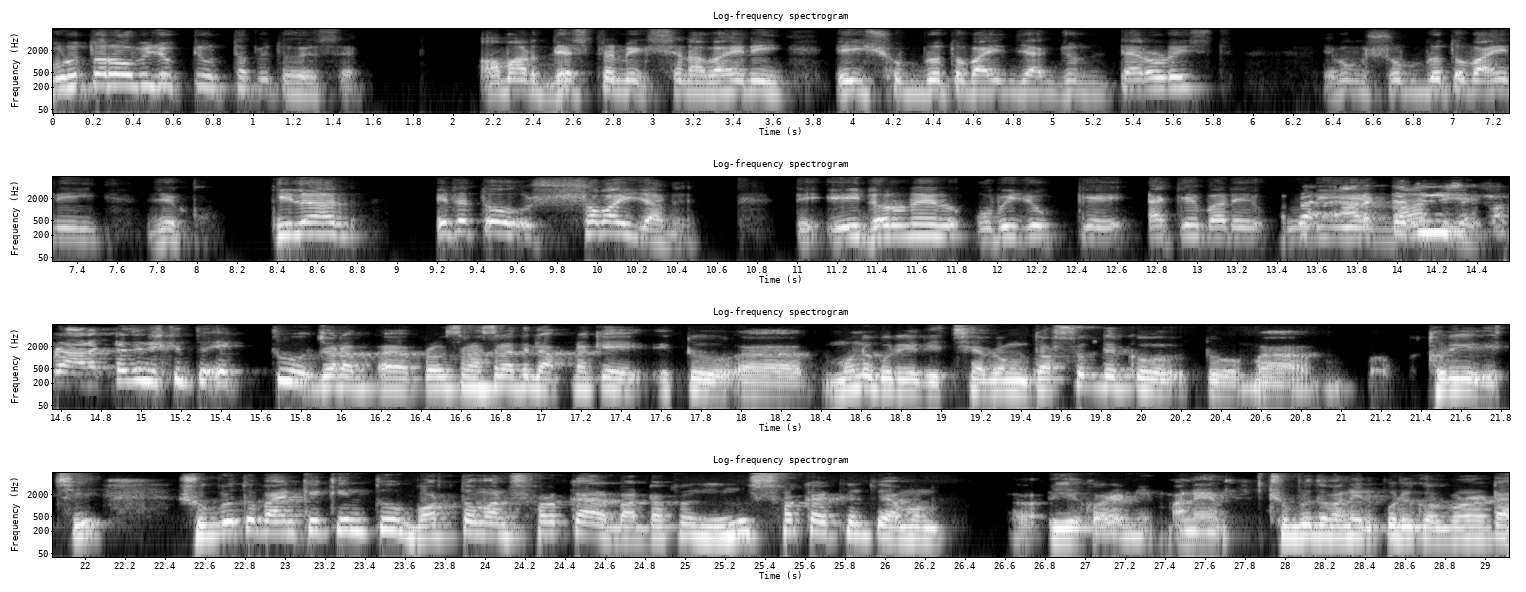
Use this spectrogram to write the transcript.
গুরুতর অভিযোগটি উত্থাপিত হয়েছে। আমার দেশপ্রেমিক সেনাবাহিনী, এই সুব্রত বাহিনী যে একজন টেরোরিস্ট এবং সুব্রত বাহিনী যে কিলার এটা তো সবাই জানে। এই ধরনের অভিযোগকে একেবারে আরেকটা জিনিস আমরা আরেকটা জিনিস কিন্তু একটু জনাব প্রফেসর হাসনাত আলী আপনাকে একটু মনে করিয়ে দিচ্ছি এবং দর্শকদেরকেও একটু ধরিয়ে দিচ্ছি। সুব্রত বাইনকে কিন্তু বর্তমান সরকার বা ডক্টর ইউনুস সরকার কিন্তু এমন ইয়ে করেনি। মানে সুব্রত বাহিনীর পরিকল্পনাটা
